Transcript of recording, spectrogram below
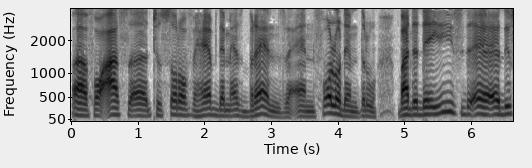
uh, for us uh, to sort of have them as brands and follow them through. But there is uh, this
